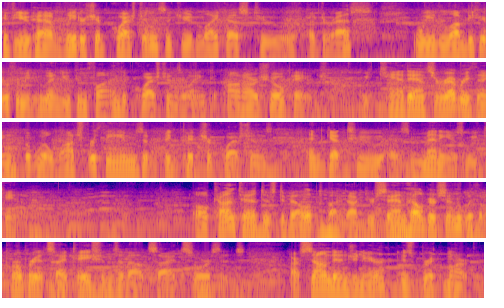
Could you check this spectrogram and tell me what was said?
If you have leadership questions that you'd like us to address, we'd love to hear from you, and you can find the questions link on our show page. We can't answer everything, but we'll watch for themes and big picture questions and get to as many as we can. All content is developed by Dr. Sam Helgerson with appropriate citations of outside sources. Our sound engineer is Brick Martin.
